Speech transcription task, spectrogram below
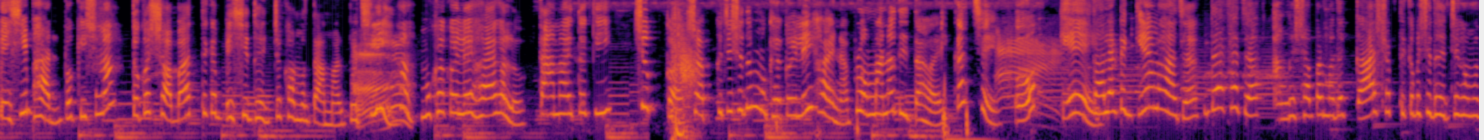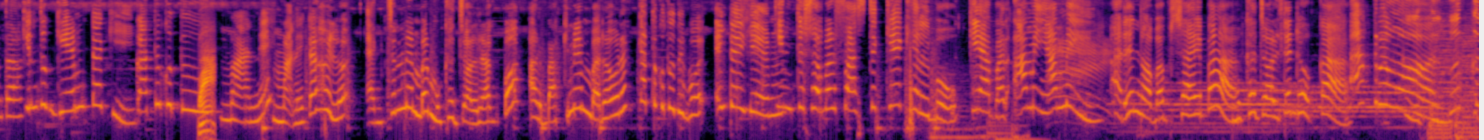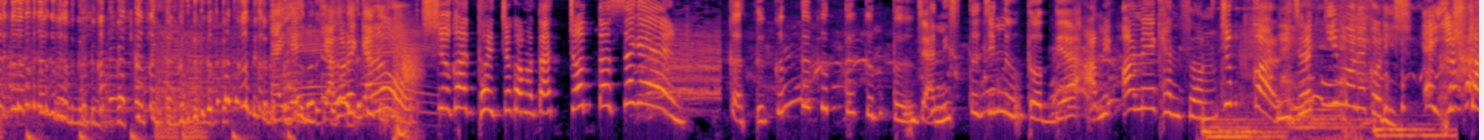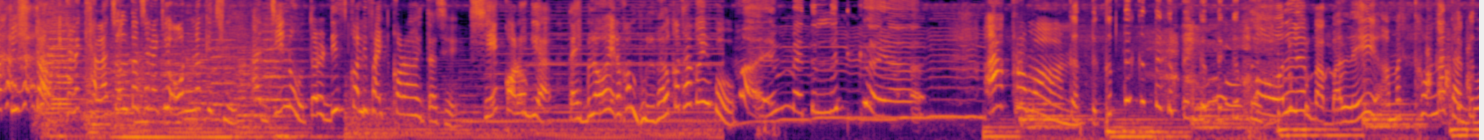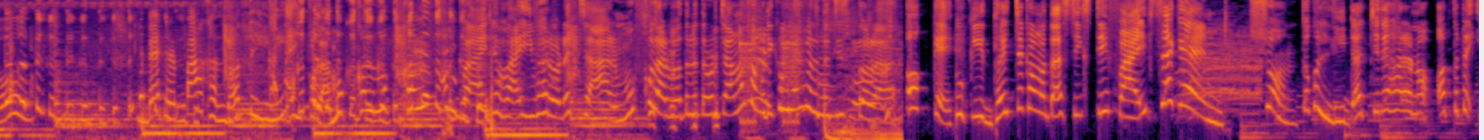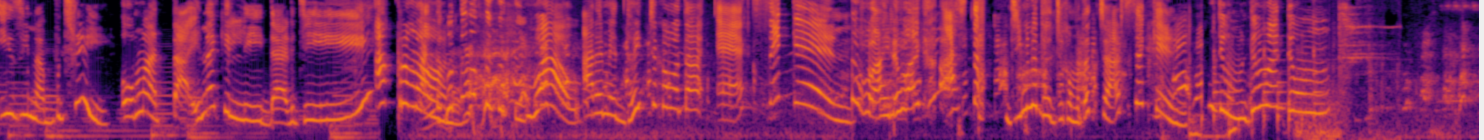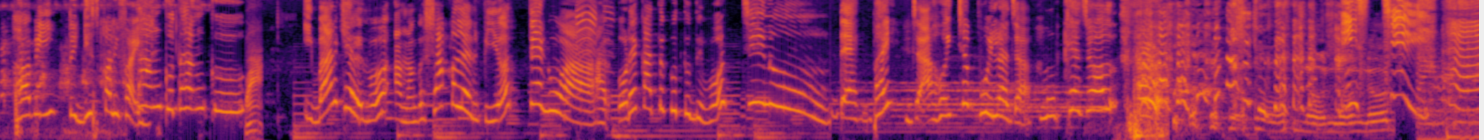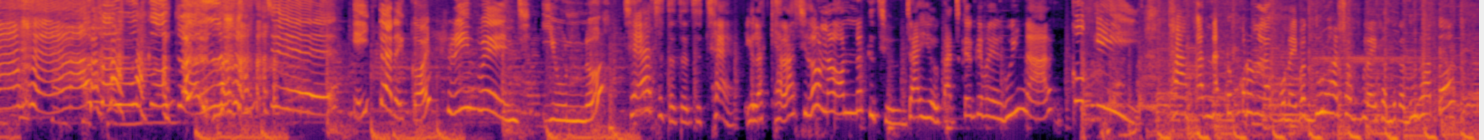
বেশি ভাত বকিস না তোকে সবার থেকে বেশি ধৈর্য ক্ষমতা আমার বুঝলি? হ্যাঁ, মুখে কইলেই হয়ে গেল। তা নয় তো কি? চুপ কর সবকিছু শুধু মুখে কইলেই হয় না প্রমাণও দিতে হয় ঠিক আছে? ওকে। তাহলে একটা গেম হয়ে যাক দেখা যাক আমাদের সবার মধ্যে কার সব থেকে বেশি ধৈর্য ক্ষমতা? কিন্তু গেমটা কি? কাতুকুতু। মানে? মানেটা হলো একজন মেম্বার মুখে জল রাখব আর বাকি মেম্বাররা ওরা কাতুকুতু দিব এটাই গেম কিন্তু সবার ফার্স্টে কে খেলব? কে আবার আমি? আমি? আরে নবাব সাহেবা মুখে জলটা ঢোকা। আক্রমণ! জানিস তো জিনু তোর দিয়ে আমি অনেক হ্যান্ডসাম চুপ কর। নিজে কি মনে করিস? এই স্টপ স্টপ এখানে খেলা চলতেছে নাকি অন্য কিছু? আর জিনু তোর ডিসকোয়ালিফাইড করা হইতাছে। সে করো গিয়া তাই বলে ও এরকম ভুলভাল কথা কইবো? হায় মেদলুট খায়া আক্রমণ। ওলে বাবালে আমার ঠোঙা থাকো দেখ দেখের পাখান ধরতে পোলা মুখ বাইরে ভাই এবার ওরে জামা কাপড় খুলে ফেলতেছিস তোরা ওকে তুই ধৈর্য ক্ষমতা 65 সেকেন্ড শোন তোকে লিডার চিরে হারানো অতটা ইজি না বুঝলি ও মা তাই নাকি লিডার জি আক্রমণ ওয়াও আরে মে ধৈর্য ক্ষমতা 1 সেকেন্ড ভাই রে ভাই আস্তে জীবনে ধৈর্য ক্ষমতা 4 সেকেন্ড দুম দুম দুম ভাবি তুই ডিসকোয়ালিফাই থাঙ্কু থাঙ্কু এবার খেলব আমাকে সকলের প্রিয় তেগুয়া আর ওরে কাতুকুতু দিব চিনু দেখ ভাই যা হইছে ভুলা যা মুখে জল no, no, no. এইটারে কয় রিভেঞ্জ ইউ নো ছ্যা ছ্যা ছ্যা ছ্যা খেলা ছিল না অন্য কিছু যাই হোক আজকে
